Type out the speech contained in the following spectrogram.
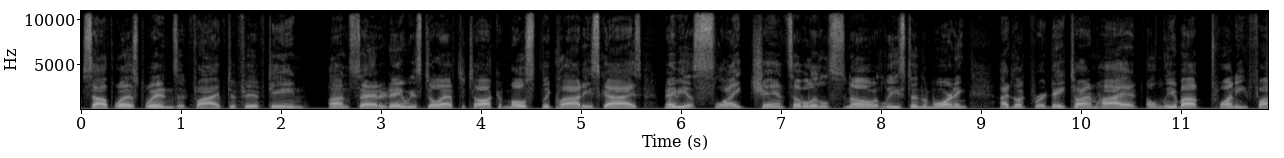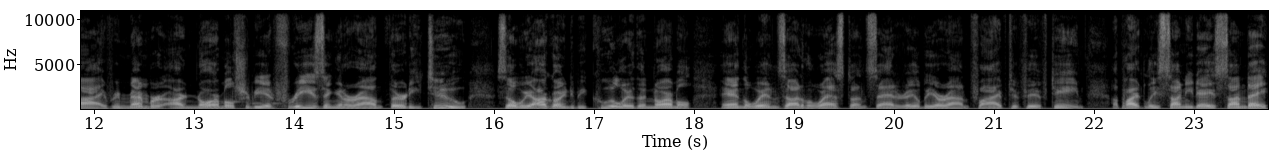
Southwest winds at 5 to 15. On Saturday, we still have to talk of mostly cloudy skies, maybe a slight chance of a little snow, at least in the morning. I'd look for a daytime high at only about 25. Remember, our normal should be at freezing at around 32, so we are going to be cooler than normal, and the winds out of the west on Saturday will be around 5 to 15. A partly sunny day Sunday,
